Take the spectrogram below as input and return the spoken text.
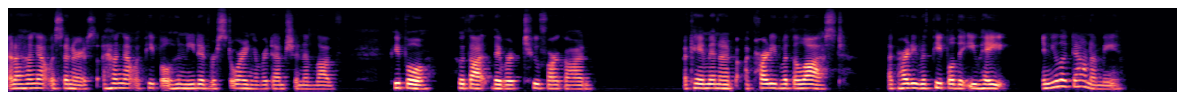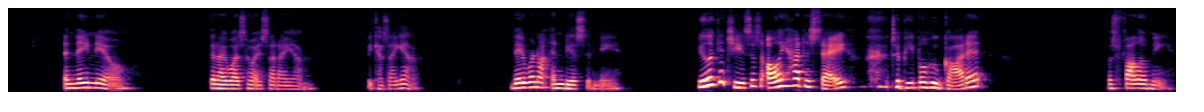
and I hung out with sinners. I hung out with people who needed restoring and redemption and love. People who thought they were too far gone. I came in, I, I partied with the lost. I partied with people that you hate, and you looked down on me. And they knew that I was who I said I am because I am. They were not envious of me. You look at Jesus, all he had to say to people who got it was follow me.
